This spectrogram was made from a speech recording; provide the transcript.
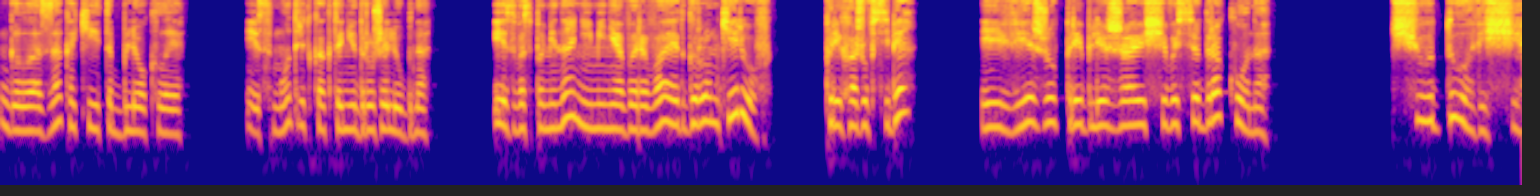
Глаза какие-то блеклые и смотрит как-то недружелюбно. Из воспоминаний меня вырывает громкий рев. Прихожу в себя — и вижу приближающегося дракона. Чудовище!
